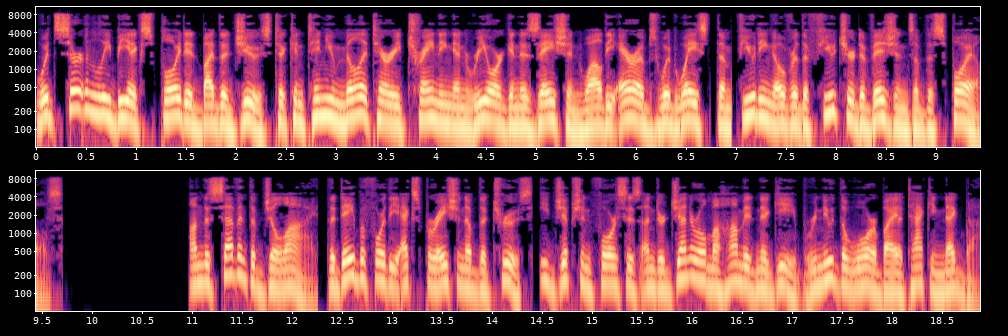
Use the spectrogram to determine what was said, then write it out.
would certainly be exploited by the Jews to continue military training and reorganization while the Arabs would waste them feuding over the future divisions of the spoils. On 7 July, the day before the expiration of the truce, Egyptian forces under General Muhammad Naguib renewed the war by attacking Negba.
